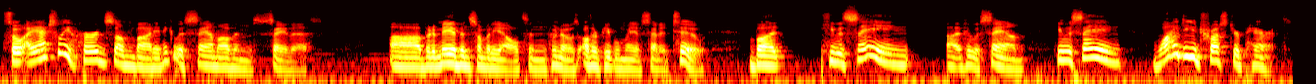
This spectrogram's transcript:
So I actually heard somebody, I think it was Sam Ovens, say this, uh, but it may have been somebody else, and who knows, other people may have said it too. But he was saying, uh, if it was Sam, he was saying, why do you trust your parents?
